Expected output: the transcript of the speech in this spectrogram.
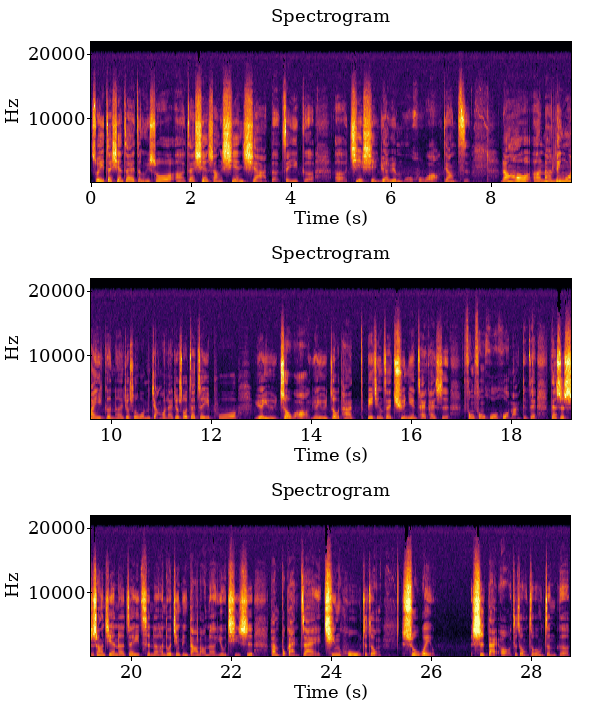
所以在现在等于说呃，在线上线下的这一个。呃，界限越来越模糊啊，这样子。然后呃，那另外一个呢，就说我们讲回来，就说在这一波元宇宙啊，元宇宙它毕竟在去年才开始风风火火嘛，对不对？但是时尚界呢，这一次呢，很多精品大佬呢，尤其是他们不敢再轻忽这种数位世代哦，这种这种整个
